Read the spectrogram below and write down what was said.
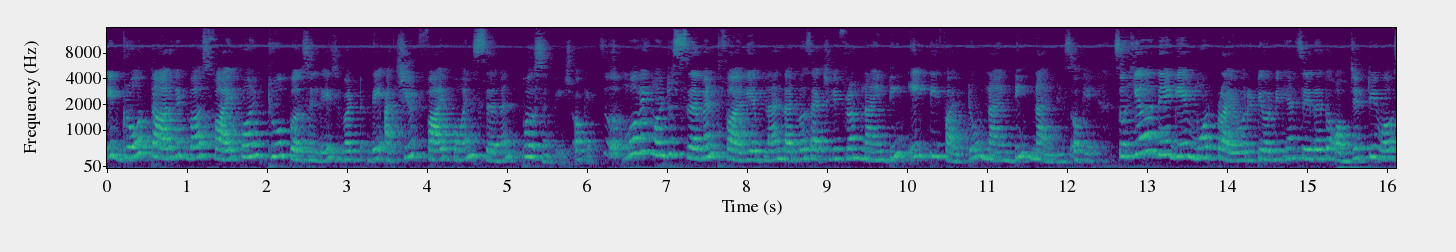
its growth target was 5.2 percentage, but they achieved 5.7 percentage. Okay. So moving on to seventh five-year plan that was actually from 1985 to 1990s. Okay. So here they gave more priority or we can say that the objective of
